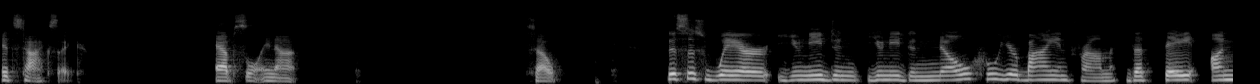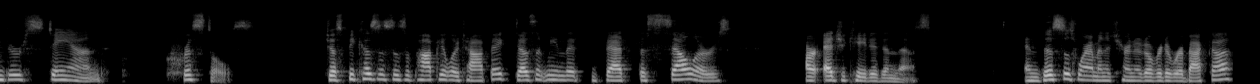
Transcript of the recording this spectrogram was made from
it's toxic. Absolutely not. So this is where you need to you need to know who you're buying from that they understand crystals just because this is a popular topic doesn't mean that that the sellers are educated in this and this is where i'm going to turn it over to rebecca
